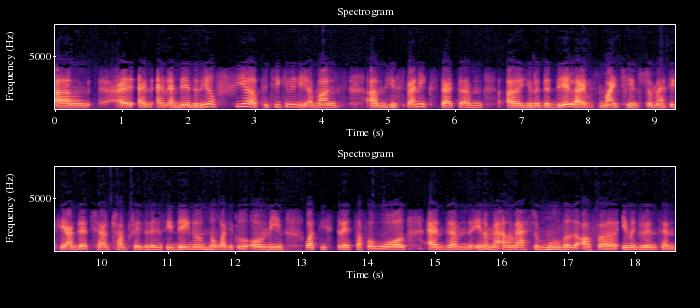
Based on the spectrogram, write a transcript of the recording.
um, and, and and there's a real fear, particularly amongst um, Hispanics, that um, uh, you know, that their lives might change dramatically under a Trump presidency. They don't know what it will all mean, what these threats of a wall and, um, you know, ma- mass removal of uh, immigrants and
